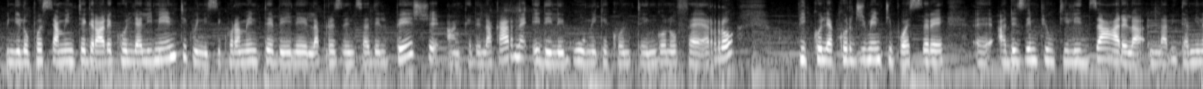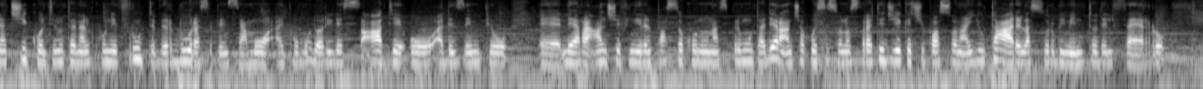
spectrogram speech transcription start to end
quindi lo possiamo integrare con gli alimenti, quindi sicuramente è bene la presenza del pesce, anche della carne e dei legumi che contengono ferro. Piccoli accorgimenti può essere eh, ad esempio utilizzare la, la, vitamina C contenuta in alcune frutte e verdura se pensiamo ai pomodori lessati o ad esempio eh, le arance, finire il pasto con una spremuta di arancia, queste sono strategie che ci possono aiutare l'assorbimento del ferro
